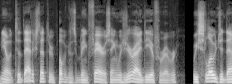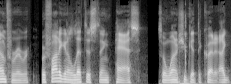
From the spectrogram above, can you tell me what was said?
you know, to that extent, the Republicans are being fair, saying it was your idea forever. We slowed you down forever. We're finally going to let this thing pass. So why don't you get the credit? I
